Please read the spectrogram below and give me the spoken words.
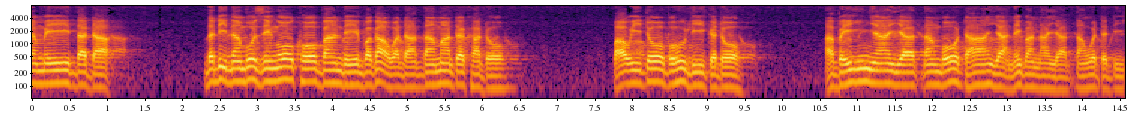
တမေတတ္တတတိတံဘုဇင်္ဂောခောပန္တေဘဂဝတ္တသမ္မတခတောပါဝီတောဘဟုလီကတောအဘိညာယတံဘောဓာယနိဗ္ဗာနာယတံဝတ္တတိ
